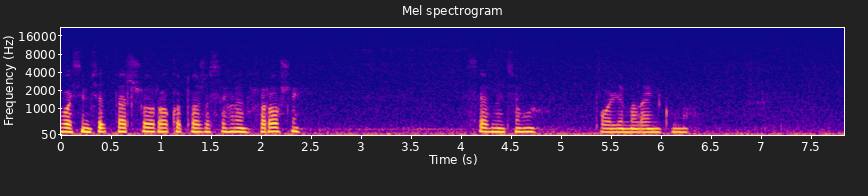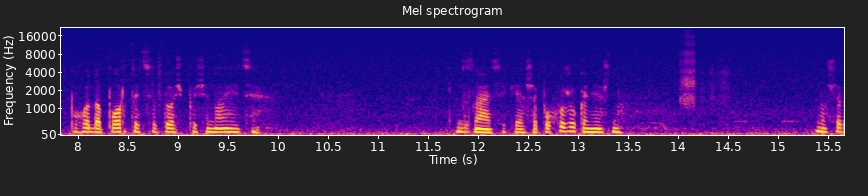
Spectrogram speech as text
81-го року теж сигран хороший. Все ж на цьому полі маленькому. Погода портиться, дощ починається. Не знаю, скільки я ще похожу, звісно. Ну ще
